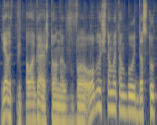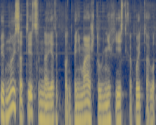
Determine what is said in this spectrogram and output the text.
я так предполагаю, что он в облачном этом будет доступен, ну и, соответственно, я так пон- понимаю, что у них есть какой-то вот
